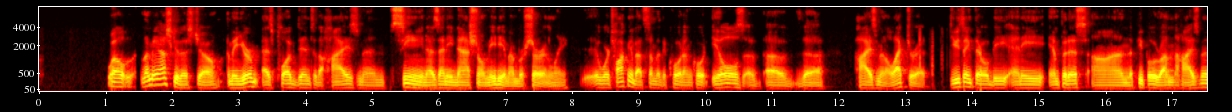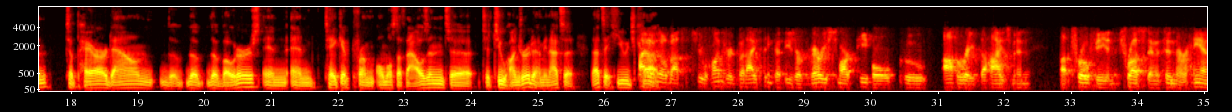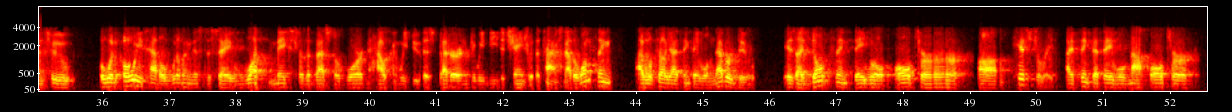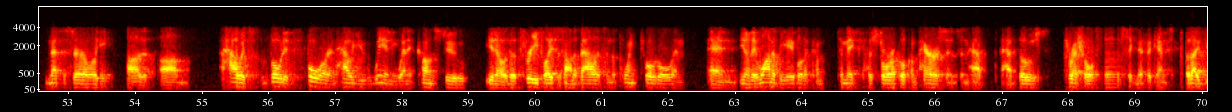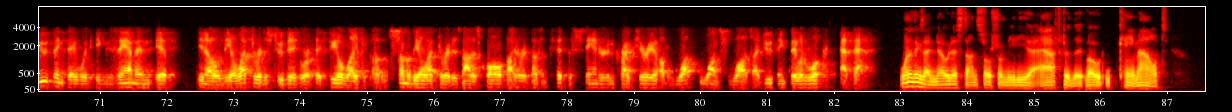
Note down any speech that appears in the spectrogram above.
Well, let me ask you this, Joe. I mean, you're as plugged into the Heisman scene as any national media member, certainly we're talking about some of the quote unquote ills of, of the Heisman electorate. Do you think there will be any impetus on the people who run the Heisman to pare down the, the, the voters and and take it from almost a thousand to to two hundred? I mean, that's a that's a huge. Cut. I don't know about the two hundred, but I think that these are very smart people who operate the Heisman uh, Trophy and trust, and it's in their hands. Who but would always have a willingness to say what makes for the best award and how can we do this better and do we need to change with the times. Now, the one thing I will tell you I think they will never do is I don't think they will alter uh, history. I think that they will not alter necessarily uh, um, how it's voted for and how you win when it comes to you know the three places on the ballots and the point total and and you know they want to be able to com- to make historical comparisons and have have those thresholds of significance. But I do think they would examine if you know the electorate is too big, or if they feel like uh, some of the electorate is not as qualified, or it doesn't fit the standard and criteria of what once was. I do think they would look at that. One of the things I noticed on social media after the vote came out,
